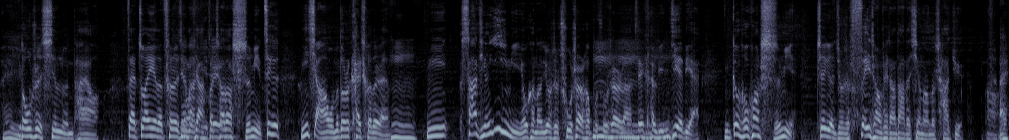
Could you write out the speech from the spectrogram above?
哎，都是新轮胎啊。在专业的测试情况下，会差到十米。这个你想啊，我们都是开车的人，嗯，你刹停一米，有可能就是出事儿和不出事儿的 这个临界点。你更何况十米，这个就是非常非常大的性能的差距啊！哎，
